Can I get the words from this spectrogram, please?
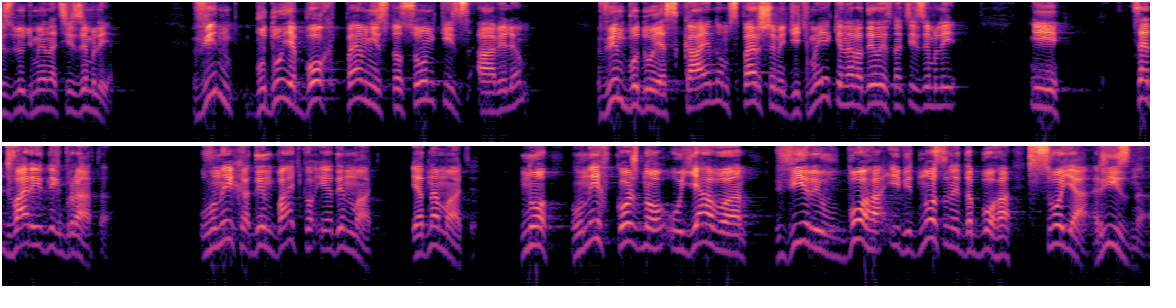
з людьми на цій землі. Він будує Бог певні стосунки з Авілем, він будує з Каїном, з першими дітьми, які народились на цій землі. І це два рідних брата. У них один батько і один мать, і одна матір. Но у них в кожного уява віри в Бога і відносини до Бога своя, різна.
